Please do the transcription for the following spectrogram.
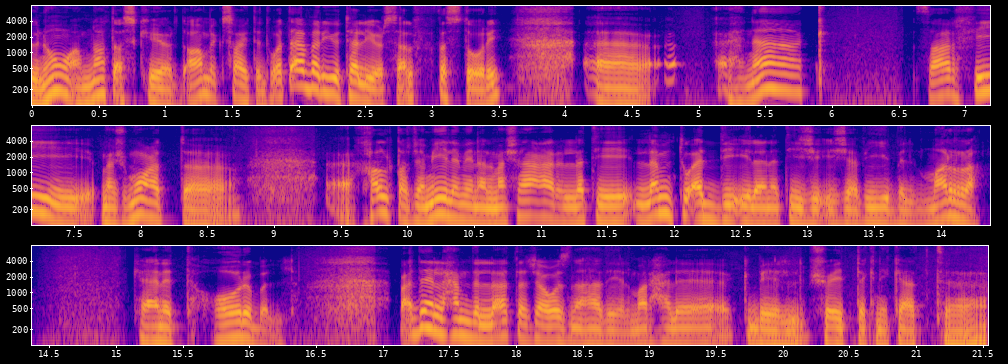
to no I'm not scared I'm excited. Whatever you tell yourself the story. آه هناك صار في مجموعة آه، آه، خلطة جميلة من المشاعر التي لم تؤدي إلى نتيجة إيجابية بالمرة. كانت هوربل بعدين الحمد لله تجاوزنا هذه المرحلة بشوية تكنيكات آه،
